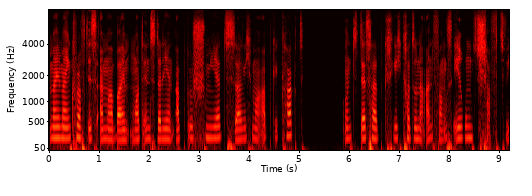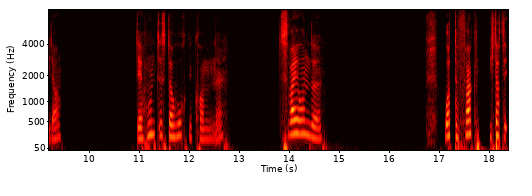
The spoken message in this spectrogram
Mein Minecraft ist einmal beim Mod installieren abgeschmiert, sage ich mal, abgekackt. Und deshalb kriege ich gerade so eine Anfangsehrungsschaft wieder. Der Hund ist da hochgekommen, ne? Zwei Hunde. What the fuck? Ich dachte...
